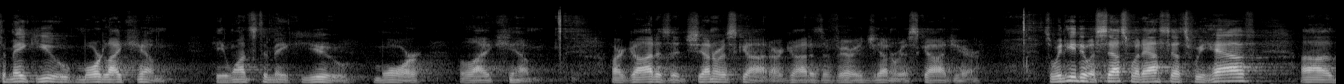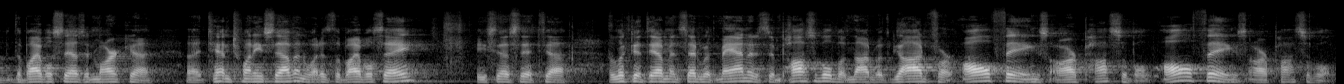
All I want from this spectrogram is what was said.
to make you more like Him. He wants to make you more like Him. Our God is a generous God. Our God is a very generous God here. So we need to assess what assets we have. Uh, the Bible says in Mark uh, uh, 10 27, what does the Bible say? He says that uh, I looked at them and said, With man it is impossible, but not with God, for all things are possible. All things are possible.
